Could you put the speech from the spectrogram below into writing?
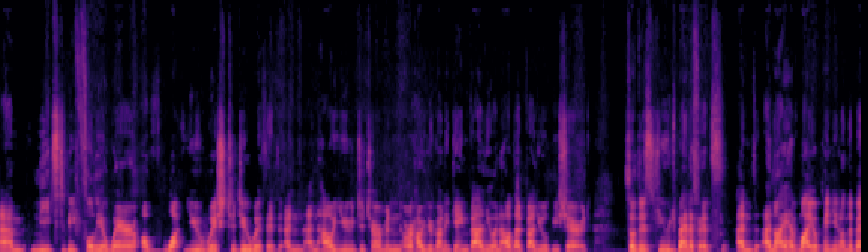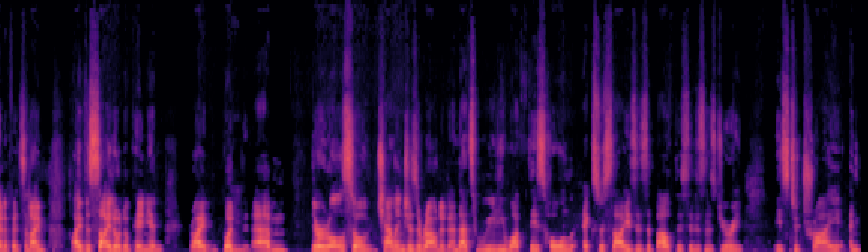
um, needs to be fully aware of what you wish to do with it and, and how you determine or how you're going to gain value and how that value will be shared. So there's huge benefits, and and I have my opinion on the benefits, and I'm I have a siloed opinion, right? But mm. um, there are also challenges around it, and that's really what this whole exercise is about. The citizens' jury is to try and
